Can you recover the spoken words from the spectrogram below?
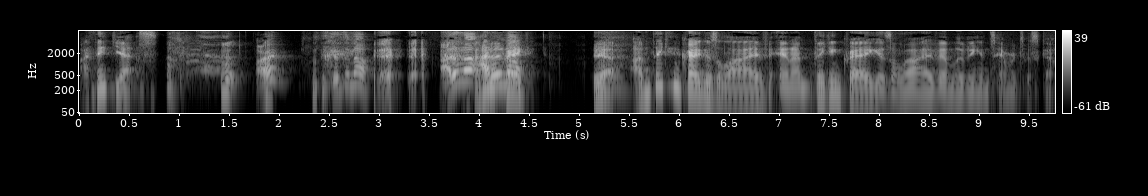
I think yes. All right. Good to know. I don't know. I, think don't know. Craig, Yeah, I'm thinking Craig is alive, and I'm thinking Craig is alive and living in San Francisco.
